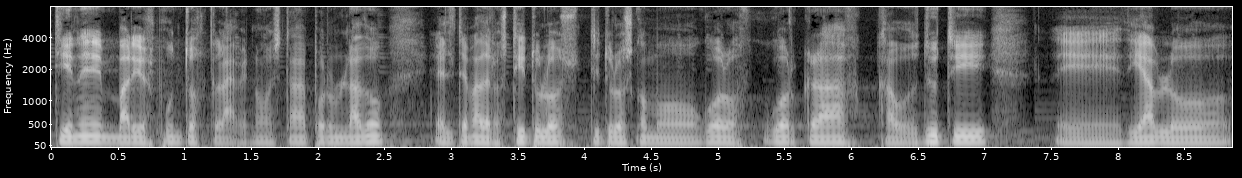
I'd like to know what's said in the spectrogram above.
tiene varios puntos clave. ¿no? Está por un lado el tema de los títulos, títulos como World of Warcraft, Call of Duty, eh, Diablo,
